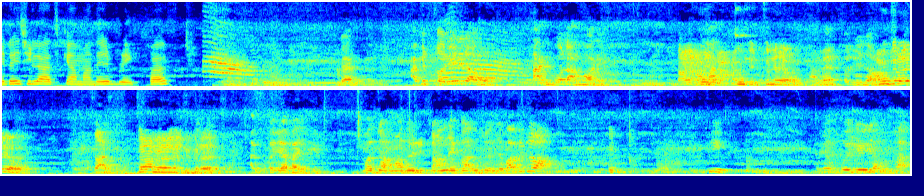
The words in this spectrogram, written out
এটাই ছিল আজকে আমাদের ব্রেকফাস্ট আমি চলে যাব। থাকব না ঘরে। আমি চলে যাব। আমি আর চলে যাব। আমি চলে যাব। আমি চলে আমাদের টানে গান চলে। যাব আমি তো কি চলে যাব থাক।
